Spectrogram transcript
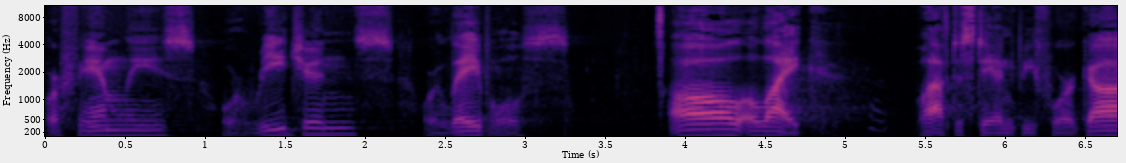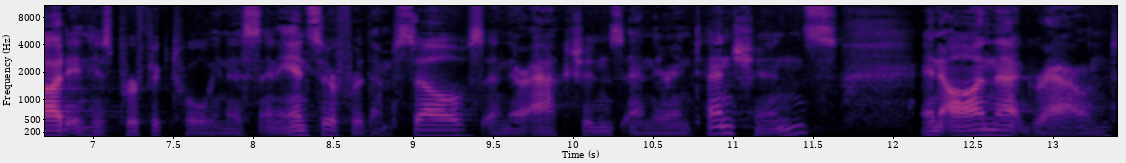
or families or regions or labels. All alike will have to stand before God in his perfect holiness and answer for themselves and their actions and their intentions. And on that ground,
